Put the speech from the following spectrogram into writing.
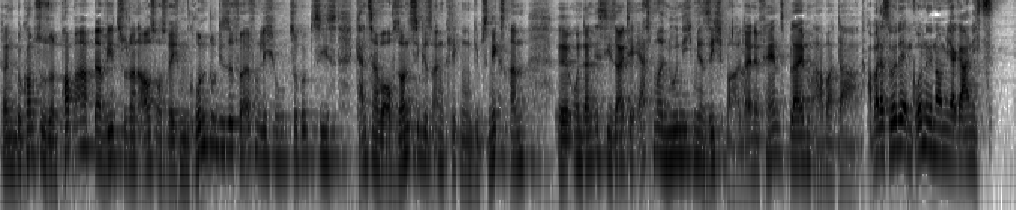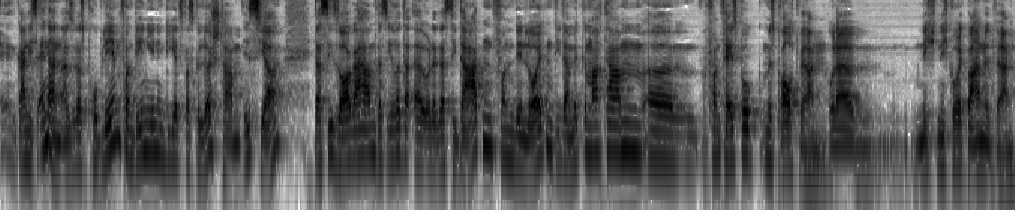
Dann bekommst du so ein Pop-up, da wählst du dann aus, aus welchem Grund du diese Veröffentlichung zurückziehst. Kannst aber auch Sonstiges anklicken und gibst nichts an. Äh, und dann ist die Seite erstmal nur nicht mehr sichtbar. Deine Fans bleiben aber da. Aber das würde im Grunde genommen ja gar nichts äh, gar nichts ändern. Also das Problem von denjenigen, die jetzt was gelöscht haben, ist ja, dass sie Sorge haben, dass ihre äh, oder dass die Daten von den Leuten, die da mitgemacht haben, äh, von Facebook missbraucht werden oder nicht nicht korrekt behandelt werden.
